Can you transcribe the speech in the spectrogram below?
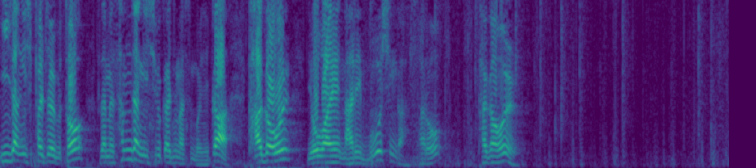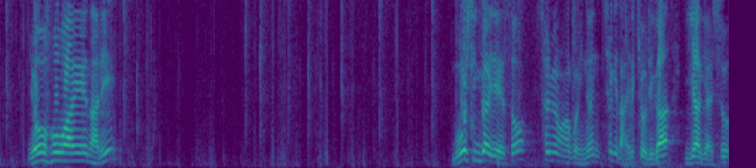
2장 28절부터 그 다음에 3장 20절까지 말씀 보니까 다가올 여호와의 날이 무엇인가? 바로 다가올 여호와의 날이 무엇인가에 대해서 설명하고 있는 책이다. 이렇게 우리가 이야기할 수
